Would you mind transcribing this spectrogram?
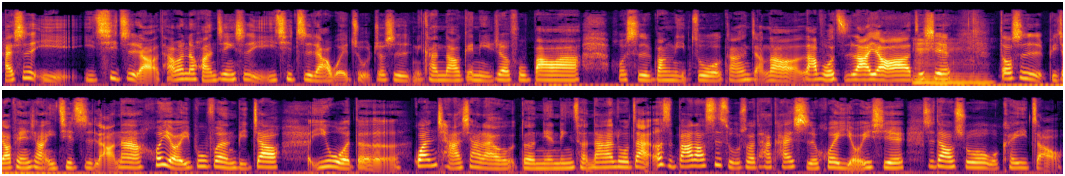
还是以仪器治疗。台湾的环境是以仪器治疗为主，就是你看到给你热敷包啊，或是帮你做刚刚讲到拉脖子、拉腰啊，这些都是比较偏向仪器治疗。那会有一部分比较，以我的观察下来，我的年龄层大概落在二十八到四十五岁，他开始会有一些知道说我可以找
